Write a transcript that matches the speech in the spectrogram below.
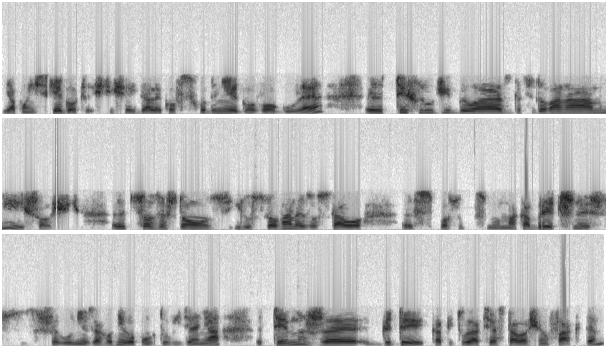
japońskiego, czy ściślej dalekowschodniego w ogóle, tych ludzi była zdecydowana mniejszość, co zresztą zilustrowane zostało w sposób no, makabryczny, szczególnie z zachodniego punktu widzenia, tym, że gdy kapitulacja stała się faktem,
